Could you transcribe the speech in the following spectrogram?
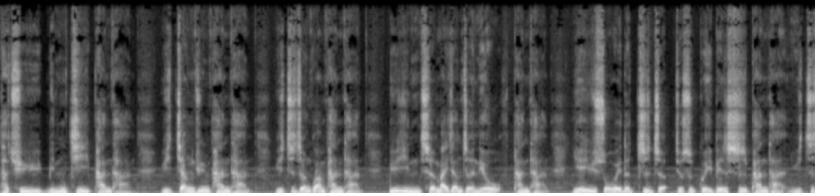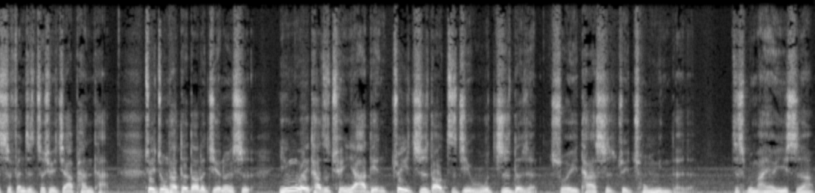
他去与名妓攀谈，与将军攀谈，与执政官攀谈，与引车卖浆者牛攀谈，也与所谓的智者，就是诡辩师攀谈，与知识分子哲学家攀谈。最终他得到的结论是，因为他是全雅典最知道自己无知的人，所以他是最聪明的人。这是不是蛮有意思啊？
